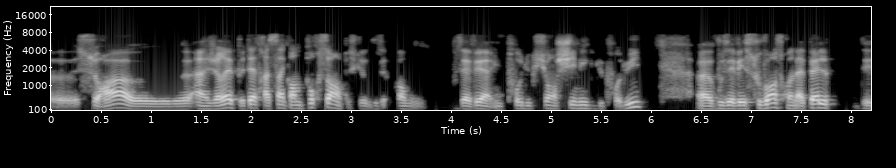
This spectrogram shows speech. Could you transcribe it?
euh, sera euh, ingérée peut-être à 50%, parce que quand vous, avez une production chimique du produit, vous avez souvent ce qu'on appelle des,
